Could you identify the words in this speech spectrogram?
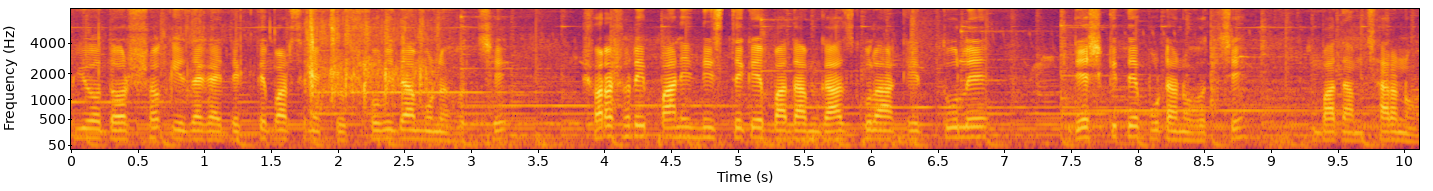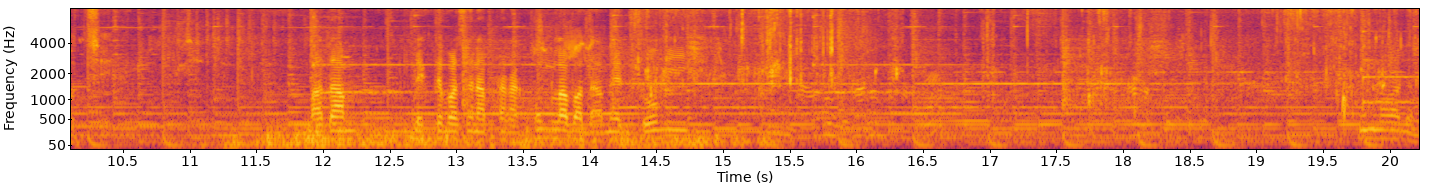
প্রিয় দর্শক, এই জায়গায় দেখতে পাচ্ছেন একটু সুবিধা মনে হচ্ছে। সরাসরি পানির নিচ থেকে বাদাম গাছগুলাকে তুলে দেশকিতে ফুটানো হচ্ছে, বাদাম ছাড়ানো হচ্ছে। বাদাম, দেখতে পাচ্ছেন আপনারা, কমলা বাদামের জমি কমলা বাদাম?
